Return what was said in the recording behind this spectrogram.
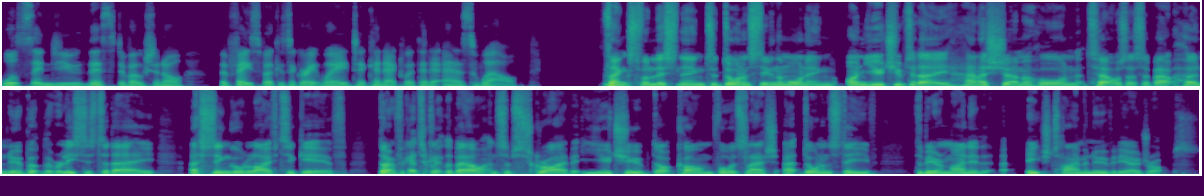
we'll send you this devotional. But Facebook is a great way to connect with it as well. Thanks for listening to Dawn and Steve in the Morning. On YouTube today, Hannah Schermerhorn tells us about her new book that releases today, A Single Life to Give. Don't forget to click the bell and subscribe at youtube.com forward slash at Dawn and Steve to be reminded each time a new video drops.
